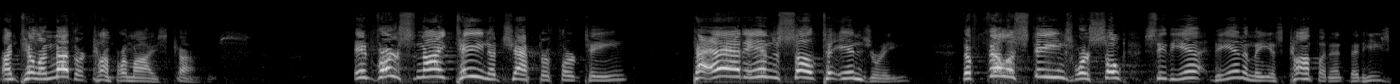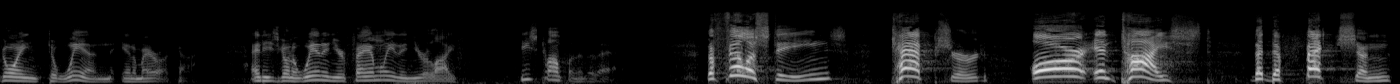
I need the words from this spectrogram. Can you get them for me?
until another compromise comes. In verse 19 of chapter 13, to add insult to injury, the Philistines were so. See, the, the enemy is confident that he's going to win in America and he's going to win in your family and in your life. He's confident of that. The Philistines captured or enticed the defection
